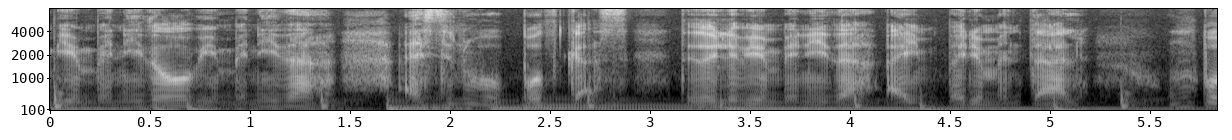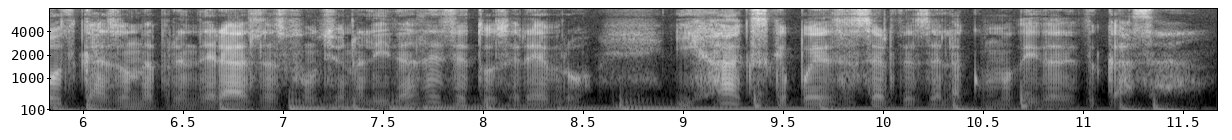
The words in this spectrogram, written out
Bienvenido o bienvenida a este nuevo podcast. Te doy la bienvenida a Imperio Mental, un podcast donde aprenderás las funcionalidades de tu cerebro y hacks que puedes hacer desde la comodidad de tu casa.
